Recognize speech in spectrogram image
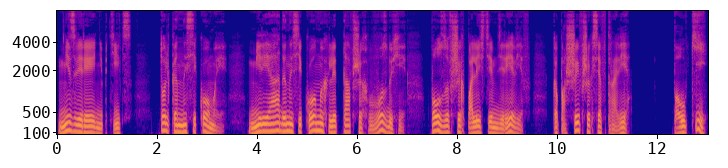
Ни зверей, ни птиц, только насекомые, мириады насекомых, летавших в воздухе, ползавших по листьям деревьев, копошившихся в траве. Пауки.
